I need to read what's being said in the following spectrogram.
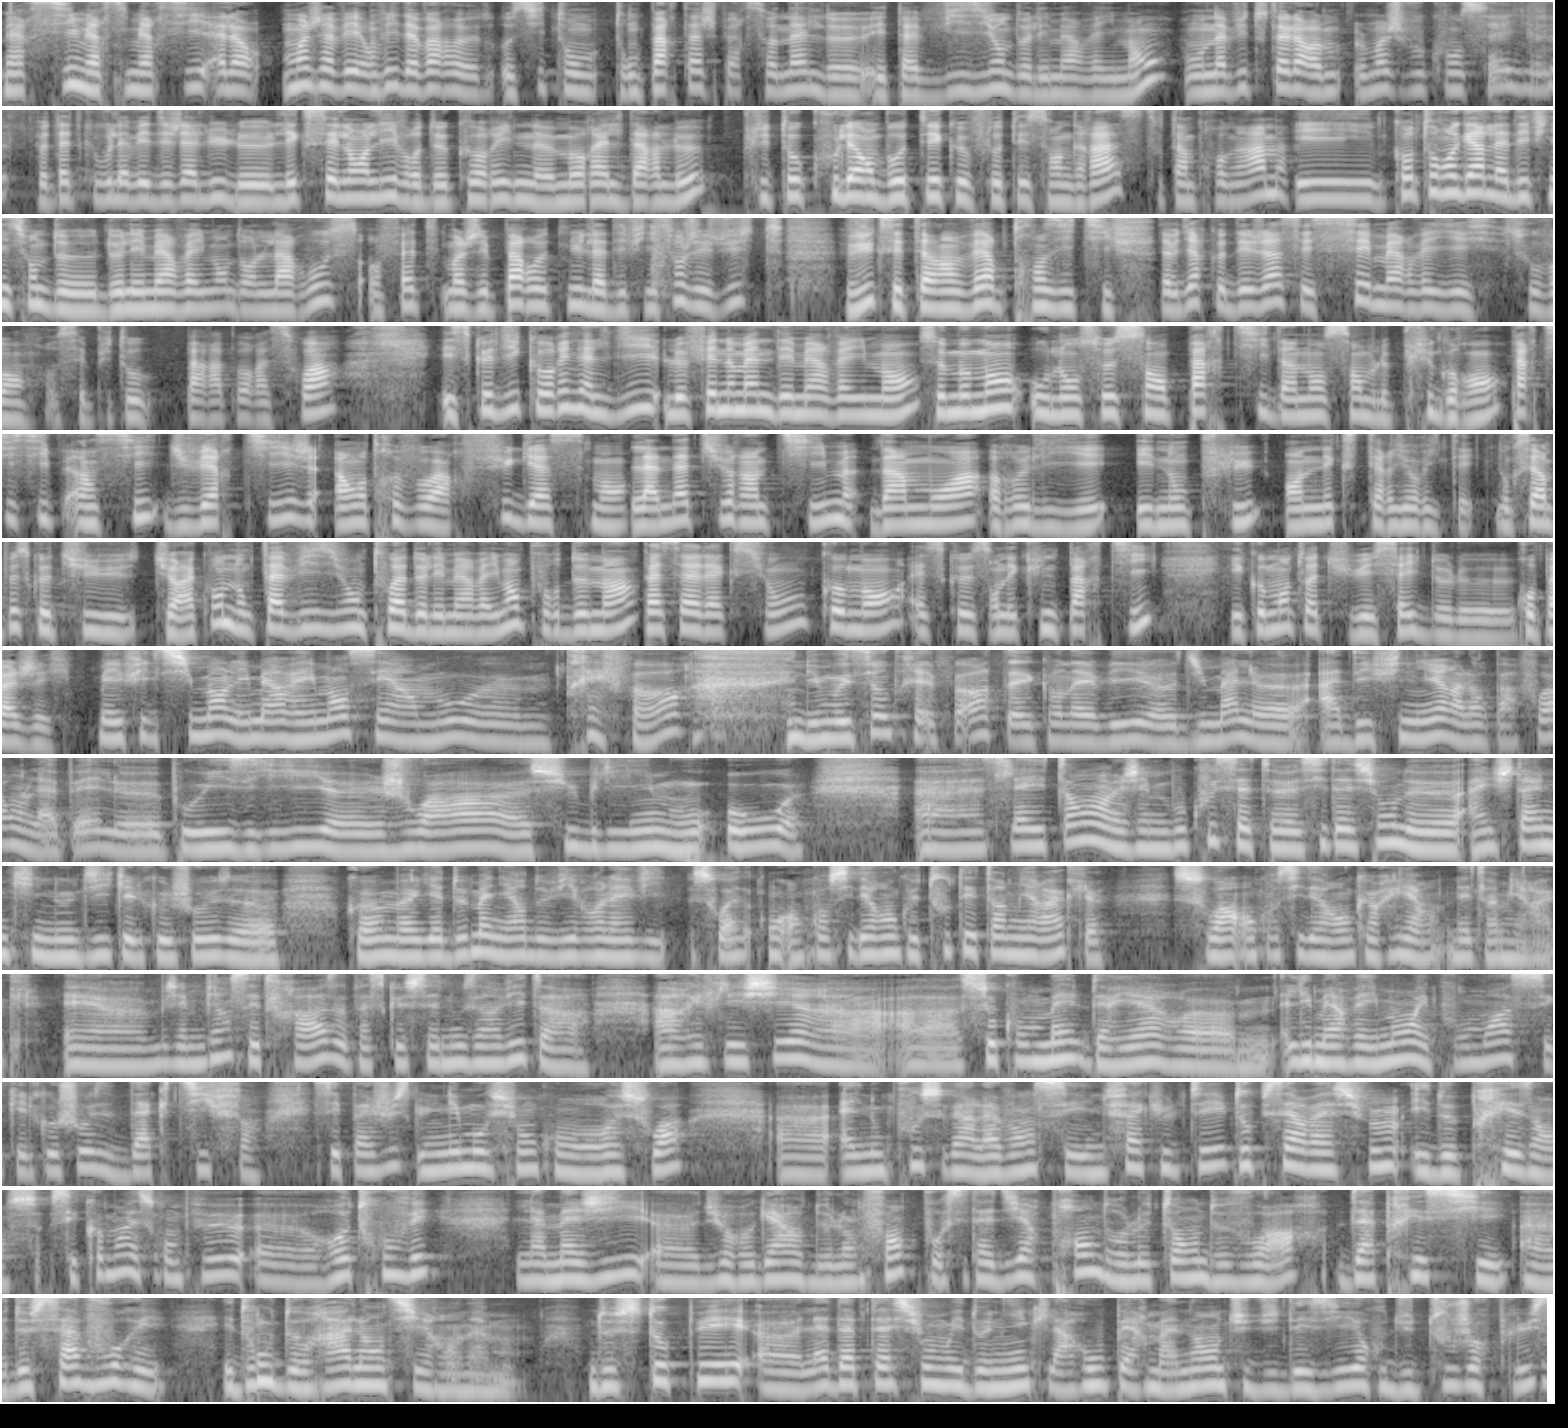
Merci, merci, merci. Alors, moi, j'avais envie d'avoir euh, aussi ton, partage personnel et ta vision de l'émerveillement. On a vu tout à l'heure, moi, je vous conseille, euh, peut-être que vous l'avez déjà lu, l'excellent livre de Corinne Morel-Darleux, Plutôt couler en beauté que flotter sans grâce, tout un programme. Et quand on regarde la définition de, de l'émerveillement dans le Larousse, en fait, moi, j'ai pas retenu la définition, j'ai juste vu que c'était un verbe transitif. Ça veut dire que déjà, c'est s'émerveiller, souvent. C'est plutôt par rapport à soi. Et ce que dit Corinne, elle dit le phénomène d'émerveillement, ce moment où l'on se sent partie d'un ensemble plus grand participe ainsi du vertige à entrevoir fugacement la nature intime d'un moi relié et non plus en extériorité. Donc c'est un peu ce que tu, tu racontes. Donc ta vision, toi, de l'émerveillement pour demain, passer à l'action, comment Est-ce que c'en est qu'une partie Et comment toi, tu essayes de le propager? Mais effectivement, l'émerveillement, c'est un mot euh, très fort, une émotion très forte euh, qu'on avait euh, du mal à définir. Alors parfois, on l'appelle poésie, joie, sublime ou haut. cela étant, j'aime beaucoup cette citation de Einstein qui nous dit quelque chose comme il y a deux manières de vivre la vie, soit en considérant que tout est un miracle, soit en considérant que rien n'est un miracle. Et j'aime bien cette phrase parce que ça nous invite à, réfléchir à, ce qu'on met derrière l'émerveillement. Et pour moi, c'est quelque chose d'actif. C'est pas juste une émotion qu'on reçoit. Euh, elle nous pousse vers l'avant. C'est une faculté d'observation et de présence. C'est comment est-ce qu'on peut euh, retrouver la magie euh, du regard de l'enfant, c'est-à-dire prendre le temps de voir, d'apprécier, de savourer et donc de ralentir en amont de stopper l'adaptation hédonique, la roue permanente du désir ou du toujours plus,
